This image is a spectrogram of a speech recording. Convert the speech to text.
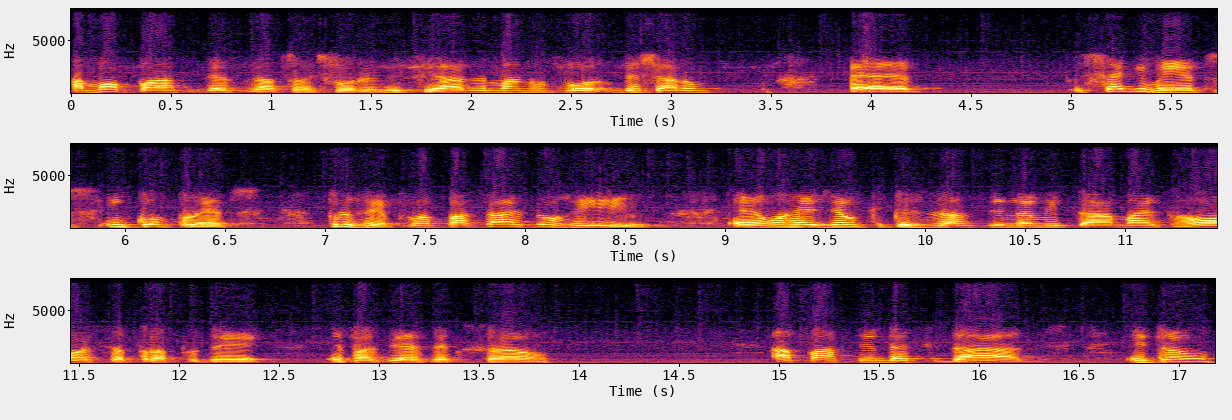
a maior parte dessas ações foram iniciadas, mas não foram, deixaram é, segmentos incompletos. Por exemplo, uma passagem do rio, é uma região que precisasse dinamitar mais rocha para poder é, fazer a execução, a parte dentro das cidades. Então,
